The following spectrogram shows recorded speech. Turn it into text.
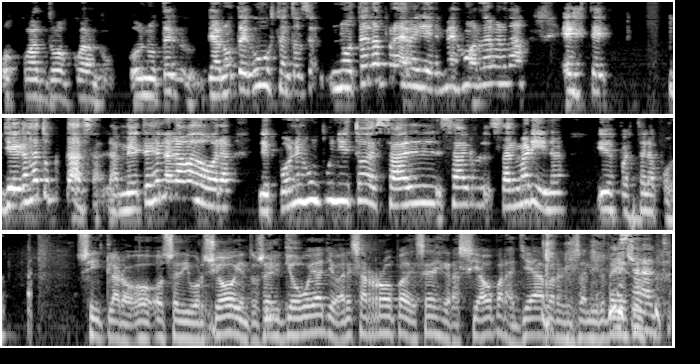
o cuando, cuando o no te, ya no te gusta, entonces no te la pruebes y es mejor de verdad. Este, llegas a tu casa, la metes en la lavadora, le pones un puñito de sal, sal, sal marina y después te la pones. Sí, claro, o, o se divorció y entonces yo voy a llevar esa ropa de ese desgraciado para allá para salir de eso. Exacto.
